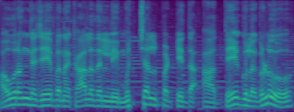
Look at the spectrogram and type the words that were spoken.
ಔರಂಗಜೇಬನ ಕಾಲದಲ್ಲಿ ಮುಚ್ಚಲ್ಪಟ್ಟಿದ್ದ ಆ ದೇಗುಲಗಳು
